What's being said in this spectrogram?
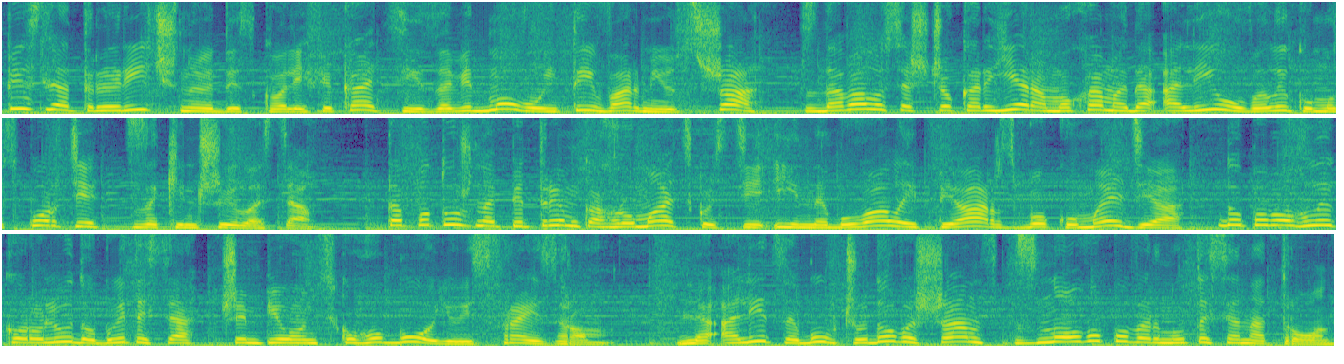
Після трирічної дискваліфікації за відмову йти в армію США здавалося, що кар'єра Мохамеда Алі у великому спорті закінчилася. Та потужна підтримка громадськості і небувалий піар з боку медіа допомогли королю добитися чемпіонського бою із Фрейзером. Для Алі це був чудовий шанс знову повернутися на трон.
